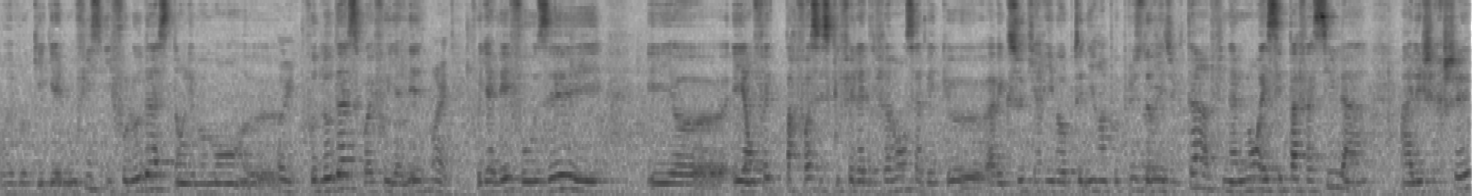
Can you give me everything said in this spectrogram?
pour évoquer Gaël, mon fils. Il faut l'audace dans les moments. euh, Oui. Il faut de l'audace, quoi. Il faut y aller. Il faut y aller, il faut oser. Et, et, euh, et en fait, parfois, c'est ce qui fait la différence avec, avec ceux qui arrivent à obtenir un peu plus de résultats, hein, finalement. Et c'est pas facile à, à aller chercher.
